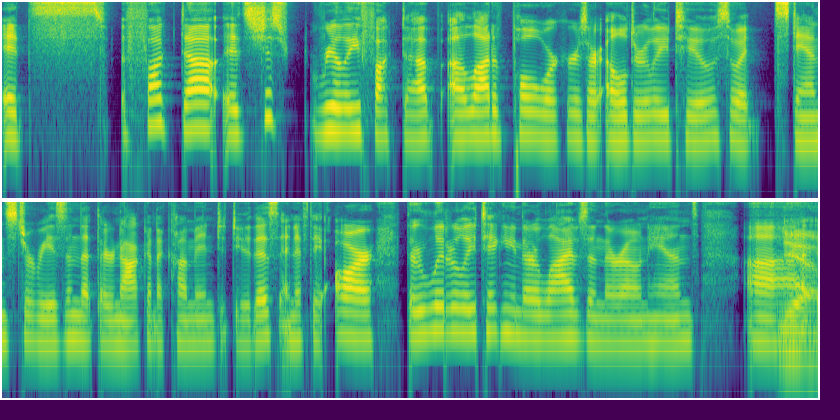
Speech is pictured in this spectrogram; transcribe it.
it's fucked up. It's just really fucked up. A lot of poll workers are elderly too, so it stands to reason that they're not going to come in to do this. And if they are, they're literally taking their lives in their own hands. Uh, Yeah,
